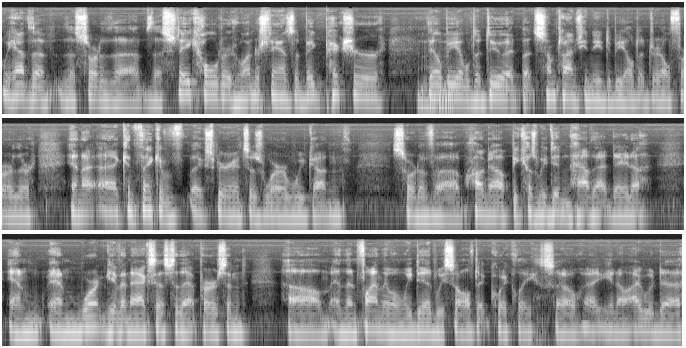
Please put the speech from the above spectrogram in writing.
We have the the sort of the the stakeholder who understands the big picture. They'll be able to do it, but sometimes you need to be able to drill further. And I, I can think of experiences where we've gotten sort of uh, hung up because we didn't have that data and and weren't given access to that person. Um, and then finally, when we did, we solved it quickly. So uh, you know, I would uh,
